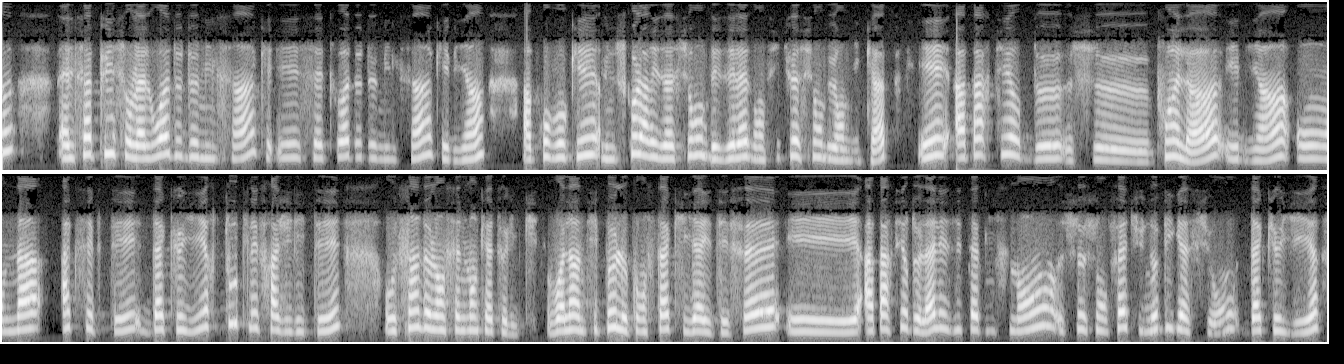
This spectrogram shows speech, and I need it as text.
Elle s'appuie sur la loi de 2005 et cette loi de 2005 eh bien, a provoqué une scolarisation des élèves en situation de handicap. Et à partir de ce point-là, eh bien, on a accepter d'accueillir toutes les fragilités au sein de l'enseignement catholique. Voilà un petit peu le constat qui a été fait et à partir de là, les établissements se sont fait une obligation d'accueillir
